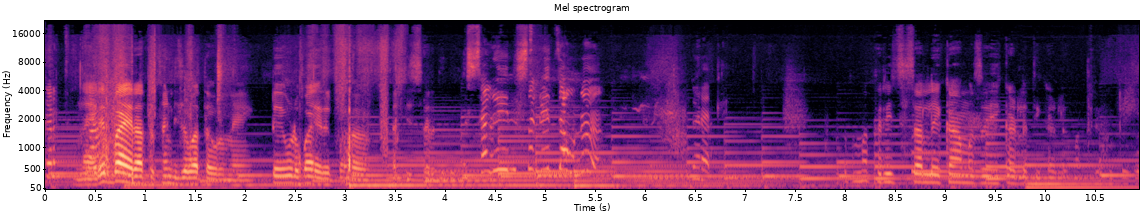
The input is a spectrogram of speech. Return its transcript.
करत नाही रे बाहेर आता थंडीचं वातावरण आहे. कुठं एवढं बाहेर पहा, थंडी सर्दी. सगळे सगळेच जाऊ ना. घरातले. म्हातारीच चाललंय कामाचं हे काढलं ते काढलं म्हातारी कुठे गेली?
